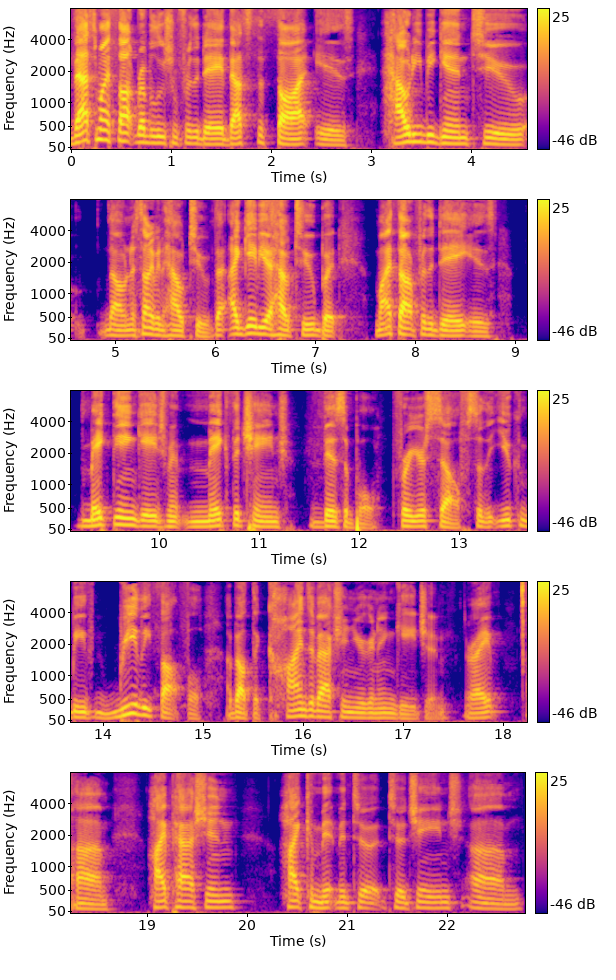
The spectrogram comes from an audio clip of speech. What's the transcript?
that's my thought revolution for the day. That's the thought is how do you begin to no, and it's not even how to. I gave you a how to, but my thought for the day is make the engagement, make the change visible for yourself so that you can be really thoughtful about the kinds of action you're going to engage in, right? Um, high passion, high commitment to, to change. Um,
